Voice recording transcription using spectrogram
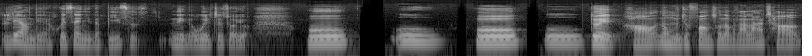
亮点会在你的鼻子那个位置左右。呜。呜呜。呜，对，好，那我们就放松的把它拉长，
